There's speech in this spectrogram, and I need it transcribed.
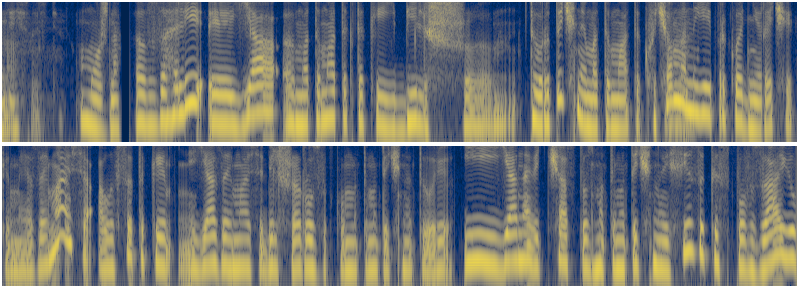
можна. дійсності? Можна взагалі, е, я е, математик такий більш е, теоретичний математик, хоча в мене є й прикладні речі, якими я займаюся, але все-таки я займаюся більше розвитком математичної теорії. І я навіть часто з математичної фізики сповзаю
